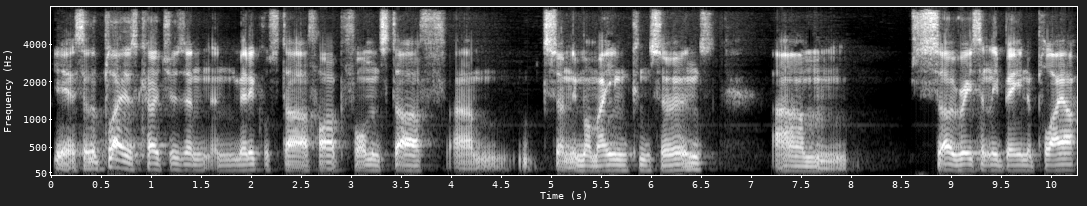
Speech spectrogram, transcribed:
Yeah, so the players, coaches, and, and medical staff, high performance staff, um, certainly my main concerns. Um, so recently being a player,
